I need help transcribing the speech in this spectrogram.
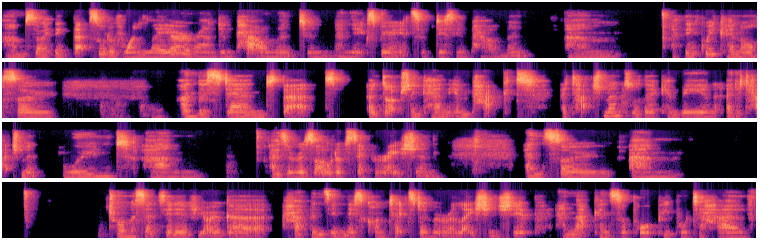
Um, so I think that's sort of one layer around empowerment and, and the experience of disempowerment. Um, I think we can also understand that adoption can impact attachment, or there can be an, an attachment wound um, as a result of separation. And so, um, trauma sensitive yoga happens in this context of a relationship, and that can support people to have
